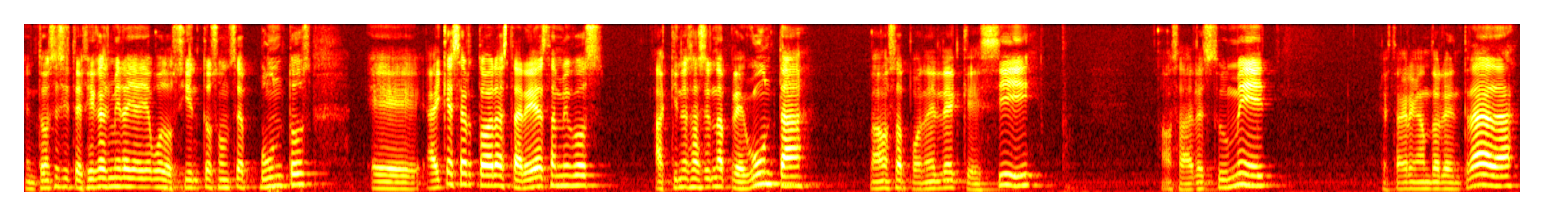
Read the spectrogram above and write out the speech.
Entonces, si te fijas, mira, ya llevo 211 puntos. Eh, hay que hacer todas las tareas, amigos. Aquí nos hace una pregunta. Vamos a ponerle que sí. Vamos a darle submit. Está agregando la entrada.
